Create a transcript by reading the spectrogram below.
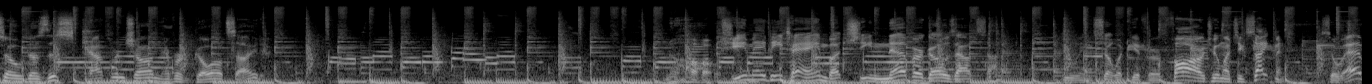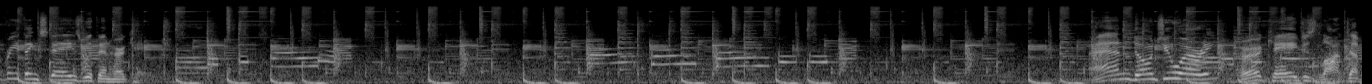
So, does this Catherine Chan ever go outside? No, she may be tame, but she never goes outside. Doing so would give her far too much excitement, so everything stays within her cage. And don't you worry, her cage is locked up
